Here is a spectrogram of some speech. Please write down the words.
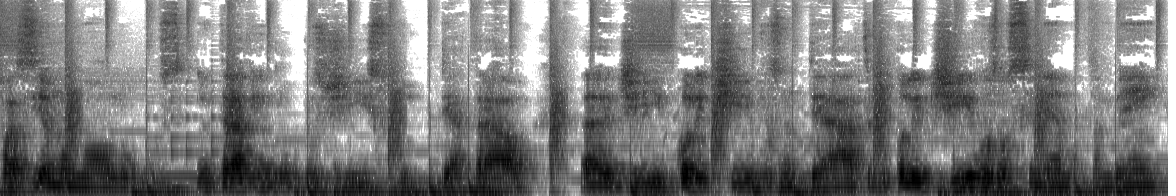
fazia monólogos, entrava em grupos de estudo teatral, ah, de coletivos no teatro, de coletivos no cinema também,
